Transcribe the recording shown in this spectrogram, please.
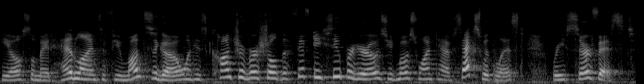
He also made headlines a few months ago when his controversial The 50 Superheroes You'd Most Want to Have Sex With list resurfaced.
